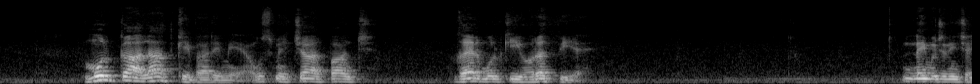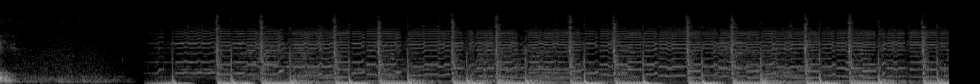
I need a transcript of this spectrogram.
मुल्क का आलात के बारे में है उसमें चार पाँच गैर मुल्की औरत भी है। नहीं, मुझे नहीं चाहिए।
